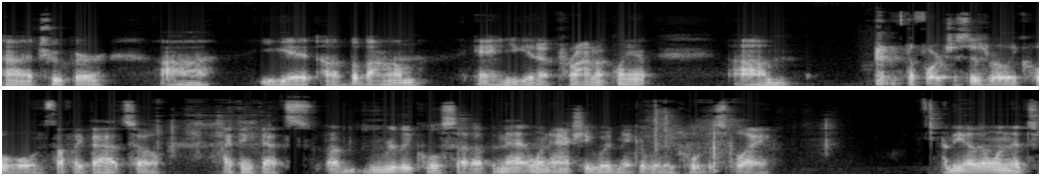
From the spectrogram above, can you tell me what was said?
uh, Trooper. Uh, you get a Bob-omb, and you get a Piranha Plant. Um, the fortress is really cool and stuff like that. So I think that's a really cool setup, and that one actually would make a really cool display. And the other one that's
